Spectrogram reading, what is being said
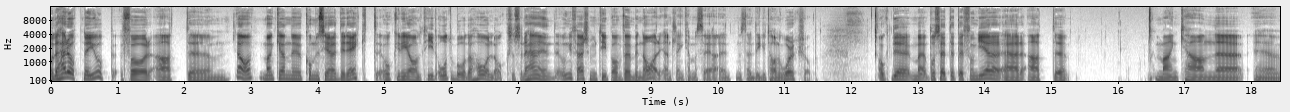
Och Det här öppnar ju upp för att eh, ja, man kan eh, kommunicera direkt och realtid åt båda håll också. Så det här är ungefär som en typ av webbinar egentligen kan man säga, en sån digital workshop. Och det, på sättet det fungerar är att eh, man kan, eh, eh,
